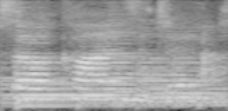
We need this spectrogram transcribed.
All kinds of dips.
